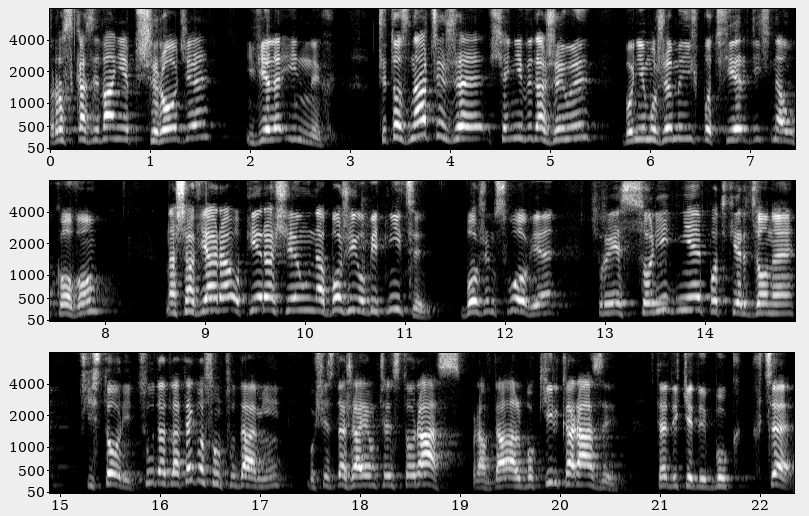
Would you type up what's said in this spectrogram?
rozkazywanie przyrodzie i wiele innych. Czy to znaczy, że się nie wydarzyły, bo nie możemy ich potwierdzić naukowo? Nasza wiara opiera się na Bożej obietnicy, Bożym Słowie, które jest solidnie potwierdzone w historii. Cuda dlatego są cudami, bo się zdarzają często raz, prawda, albo kilka razy, wtedy, kiedy Bóg chce.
